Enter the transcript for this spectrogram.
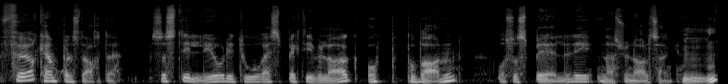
Før kampen starter, så stiller jo de to respektive lag opp på banen, og så spiller de nasjonalsangen.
